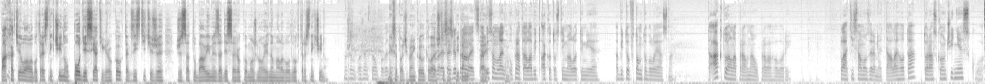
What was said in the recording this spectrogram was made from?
páchateľov alebo trestných činov po desiatich rokoch, tak zistíte, že, že sa tu bavíme za 10 rokov možno o jednom alebo o dvoch trestných činoch. Môžem, môžem k tomu povedať. Nech sa páči, pani Koľková, ešte sa spýtam. Prvá vec, aj... aby som len upratala, aby to, ako to s tým malo tým je. Aby to v tomto bolo jasné. Tá aktuálna právna úprava hovorí, platí samozrejme tá lehota, ktorá skončí neskôr.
